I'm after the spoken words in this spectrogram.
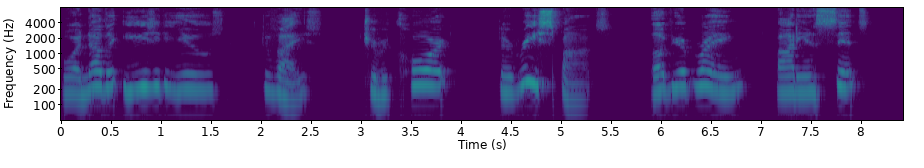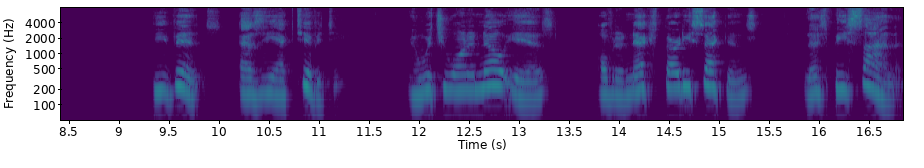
or another easy to use device to record the response of your brain, body, and sense events as the activity. And what you want to know is over the next 30 seconds, let's be silent.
